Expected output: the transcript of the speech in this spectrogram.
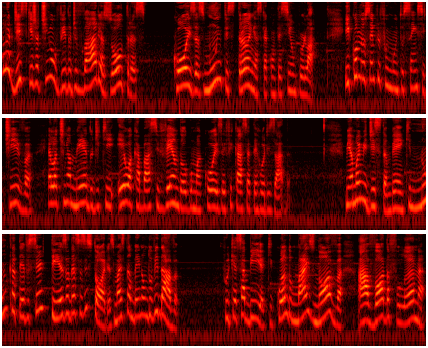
Ela disse que já tinha ouvido de várias outras coisas muito estranhas que aconteciam por lá. E como eu sempre fui muito sensitiva, ela tinha medo de que eu acabasse vendo alguma coisa e ficasse aterrorizada. Minha mãe me disse também que nunca teve certeza dessas histórias, mas também não duvidava. Porque sabia que quando mais nova, a avó da fulana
